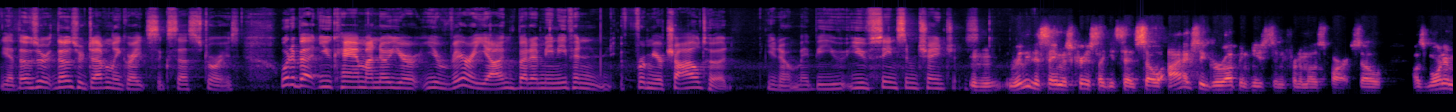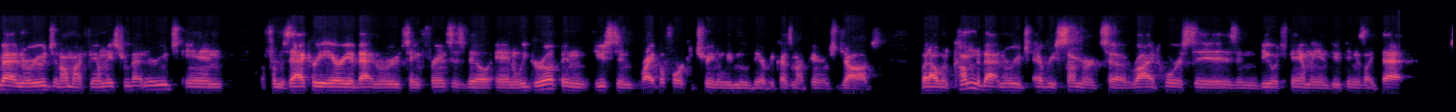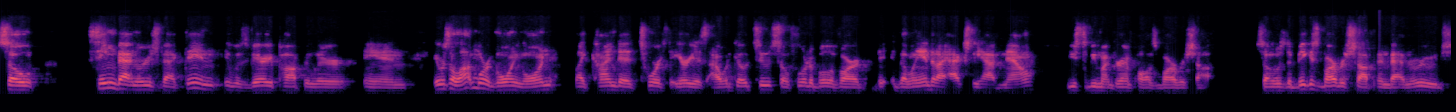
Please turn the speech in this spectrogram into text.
Yeah, those are those are definitely great success stories. What about you, Cam? I know you're you're very young, but I mean, even from your childhood, you know maybe you you've seen some changes. Mm-hmm. really the same as chris like you said. So i actually grew up in houston for the most part. So i was born in baton rouge and all my family's from baton rouge and from zachary area baton rouge st francisville. And we grew up in houston right before katrina we moved there because of my parents jobs. But i would come to baton rouge every summer to ride horses and be with family and do things like that. So seeing baton rouge back then it was very popular and there was a lot more going on, like kind of towards the areas I would go to. So Florida Boulevard, the, the, land that I actually have now used to be my grandpa's barbershop. So it was the biggest barbershop in Baton Rouge.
